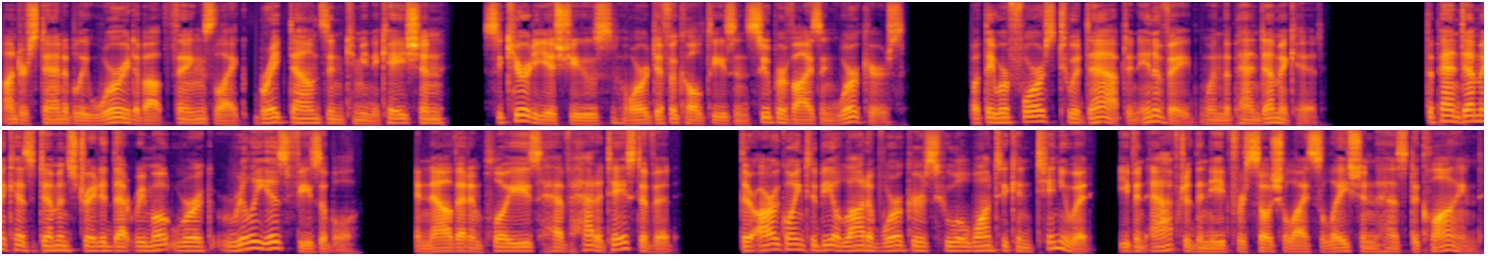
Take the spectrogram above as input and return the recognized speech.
understandably worried about things like breakdowns in communication, security issues, or difficulties in supervising workers, but they were forced to adapt and innovate when the pandemic hit. The pandemic has demonstrated that remote work really is feasible, and now that employees have had a taste of it, there are going to be a lot of workers who will want to continue it even after the need for social isolation has declined.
